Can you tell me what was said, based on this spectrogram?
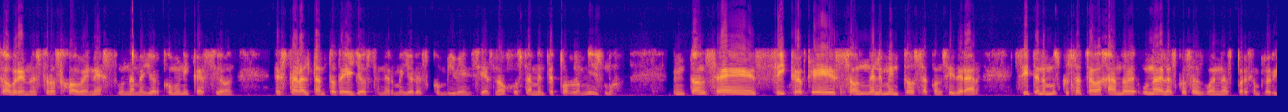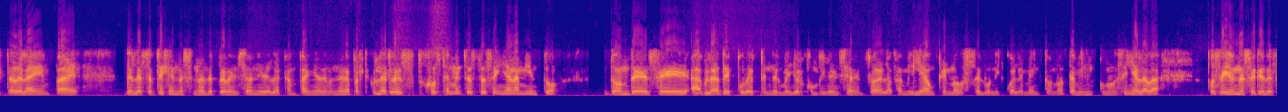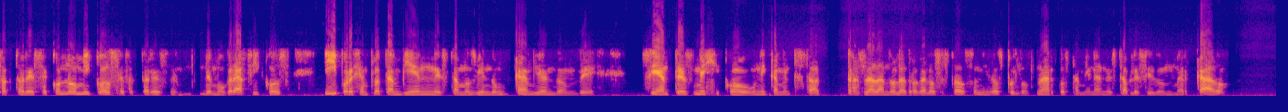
sobre nuestros jóvenes, una mayor comunicación, estar al tanto de ellos, tener mayores convivencias, ¿no? Justamente por lo mismo. Entonces, sí creo que son elementos a considerar. Sí tenemos que estar trabajando. Una de las cosas buenas, por ejemplo, ahorita de la EMPA, de la Estrategia Nacional de Prevención y de la campaña de manera particular es justamente este señalamiento donde se habla de poder tener mayor convivencia dentro de la familia, aunque no es el único elemento, ¿no? También, como señalaba, pues hay una serie de factores económicos, de factores demográficos y, por ejemplo, también estamos viendo un cambio en donde si antes México únicamente estaba trasladando la droga a los Estados Unidos, pues los narcos también han establecido un mercado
